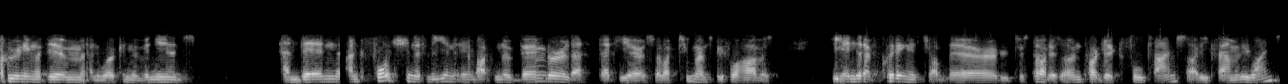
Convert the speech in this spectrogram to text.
pruning with him and working the vineyards. And then, unfortunately, in, in about November that, that year, so about two months before harvest, he ended up quitting his job there to start his own project full time, Sadie Family Wines.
